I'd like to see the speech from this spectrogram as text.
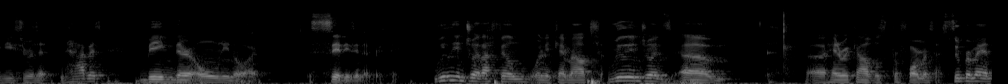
these inhabit being their own you know like cities and everything. Really enjoyed that film when it came out. Really enjoyed um, uh, Henry Cavill's performance as Superman.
